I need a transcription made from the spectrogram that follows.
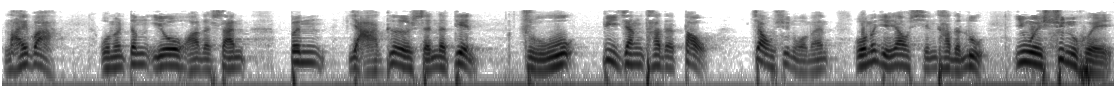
来吧，我们登耶和华的山，奔雅各神的殿。主必将他的道。”教训我们，我们也要行他的路，因为训诲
